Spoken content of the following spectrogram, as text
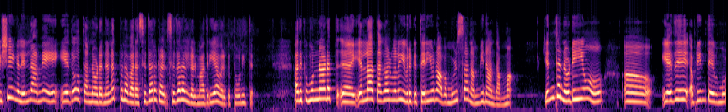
விஷயங்கள் எல்லாமே ஏதோ தன்னோட நினப்பில் வர சிதறல்கள் சிதறல்கள் மாதிரியே அவருக்கு தோணித்து. அதுக்கு முன்னாட எல்லா தகவல்களும் இவருக்கு தெரியும்னு அவள் முழுசாக நம்பினான் அந்த அம்மா. எந்த நொடியும் எது அப்படின்னு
